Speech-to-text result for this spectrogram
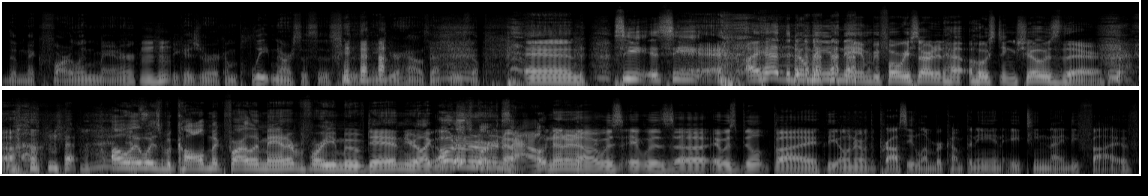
the McFarland Manor Mm-hmm. because you're a complete narcissist who has named your house after yourself. And See, see, I had the domain name before we started ha- hosting shows there. Um, oh, it was called McFarland Manor before you moved in. You're like, well, oh no, this no, no, no, no, out. no, no, no! It was, it was, uh, it was built by the owner of the Prosy Lumber Company in 1895.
